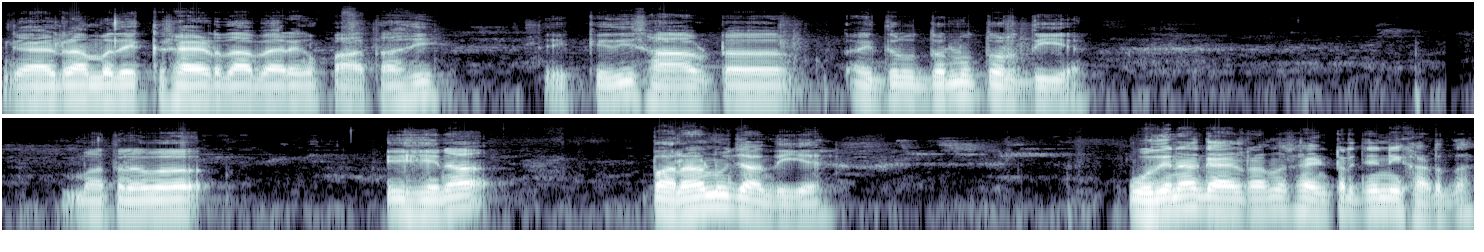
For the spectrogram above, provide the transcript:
ਗੈਲ ਡਰਮ ਦੇ ਇੱਕ ਸਾਈਡ ਦਾ ਬੈਰਿੰਗ ਪਾਤਾ ਸੀ। ਤੇ ਇੱਕ ਇਹਦੀ ਸਾਫਟ ਇੱਧਰ ਉੱਧਰ ਨੂੰ ਤੁਰਦੀ ਹੈ। ਮਤਲਬ ਇਹ ਨਾ ਪਰਾਂ ਨੂੰ ਜਾਂਦੀ ਹੈ। ਉਹਦੇ ਨਾਲ ਗੈਲਰਾਮ ਸੈਂਟਰ 'ਚ ਨਹੀਂ ਖੜਦਾ।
